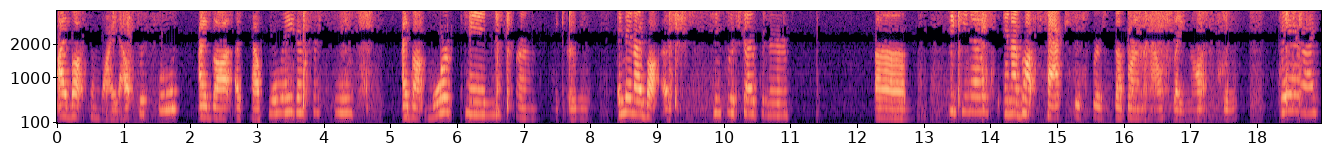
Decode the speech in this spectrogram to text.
I bought some whiteout for school. I bought a calculator for school. I bought more pens from like early and then I bought a pencil sharpener, um, sticky notes, and I bought tacks just for stuff around the house, like not school. But yeah, guys,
